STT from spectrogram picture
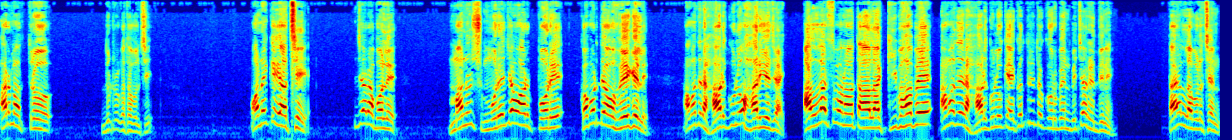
আর মাত্র দুটোর কথা বলছি। অনেকেই আছে যারা বলে, মানুষ মরে যাওয়ার পরে কবর দেওয়া হয়ে গেলে আমাদের হাড়গুলো হারিয়ে যায়। আল্লাহ তাআলা কীভাবে আমাদের হাড়গুলোকে একত্রিত করবেন বিচারের দিনে? তাই আল্লাহ বলেছেন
